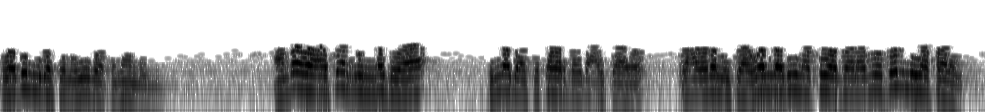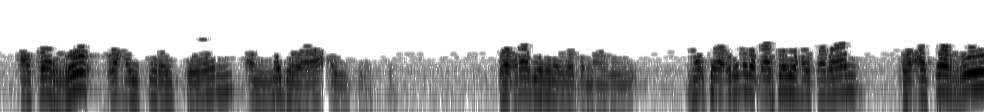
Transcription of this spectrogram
kuwa dulmiga sameeyeyoo xumaan layihi amba wa asaru najwa jumladaasi kabar bay dhacaysaayo waxaad odhanaysaa waaladiina kuwa dalamuu dulmiga falay asaruu waxay siraysteen annajwa ayay siraysteen waa icraab yadana inoo banaan weeye marka culimada qaarkood waxay qabaan wa asaruu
